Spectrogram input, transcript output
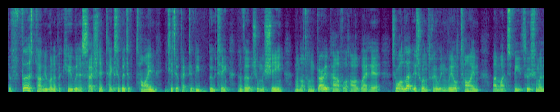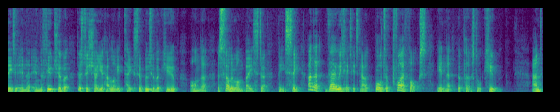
the first time you run up a cube in a session, it takes a bit of time. It is effectively booting a virtual machine. We're not on very powerful hardware here. So I'll let this run through in real time. I might speed through some of these in the, in the future, but just to show you how long it takes to boot up a cube on the, a Celeron-based uh, PC. And uh, there it is. It's now brought up Firefox in the personal cube. And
